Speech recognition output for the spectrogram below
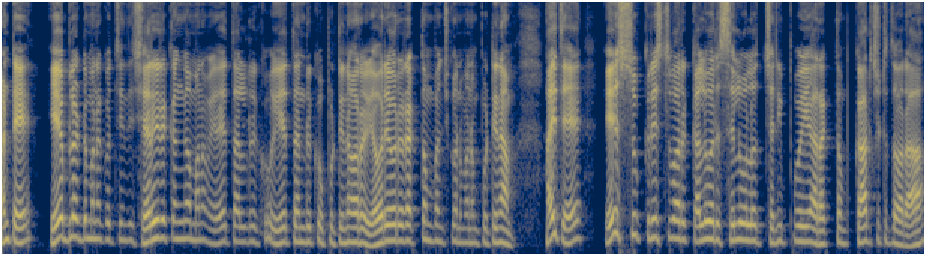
అంటే ఏ బ్లడ్ మనకు వచ్చింది శారీరకంగా మనం ఏ తల్లికో ఏ తండ్రికో పుట్టినవారో ఎవరెవరి రక్తం పంచుకొని మనం పుట్టినాం? అయితే యేసు క్రీస్తు వారు కలువరి సెలువలో చనిపోయి ఆ రక్తం కార్చుట ద్వారా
